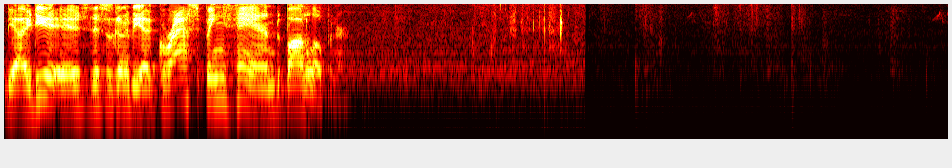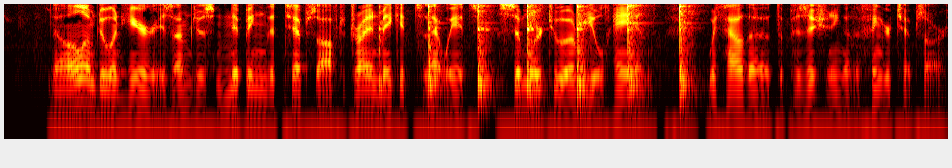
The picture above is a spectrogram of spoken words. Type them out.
the idea is this is going to be a grasping hand bottle opener. Now all I'm doing here is I'm just nipping the tips off to try and make it so that way it's similar to a real hand with how the, the positioning of the fingertips are.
